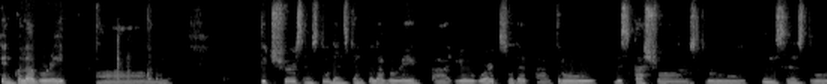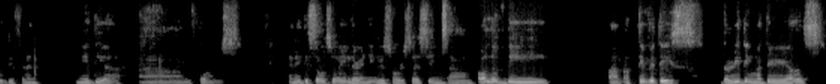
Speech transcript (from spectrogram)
can collaborate. Um, teachers and students can collaborate uh, your work so that uh, through discussions, through quizzes, through different media um, forms. And it is also a learning resources since um, all of the um, activities, the reading materials,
